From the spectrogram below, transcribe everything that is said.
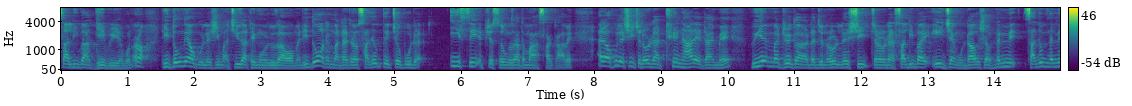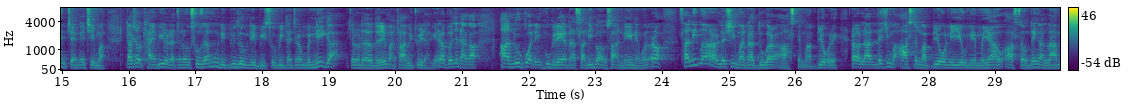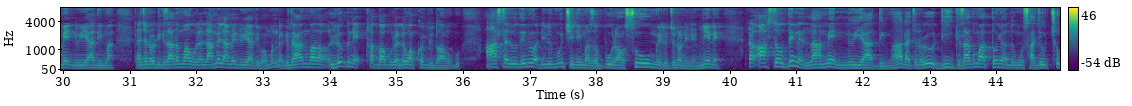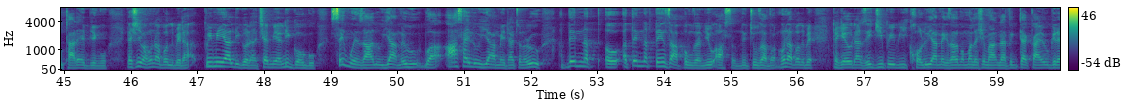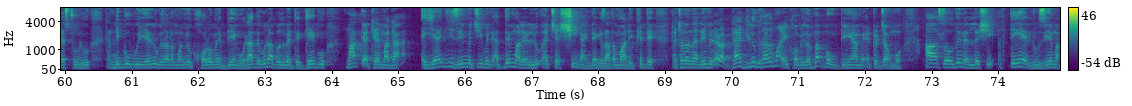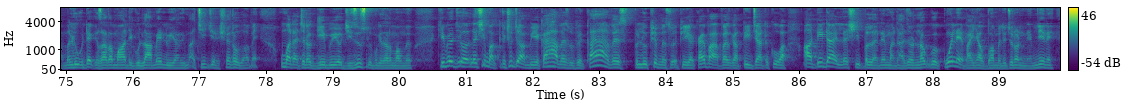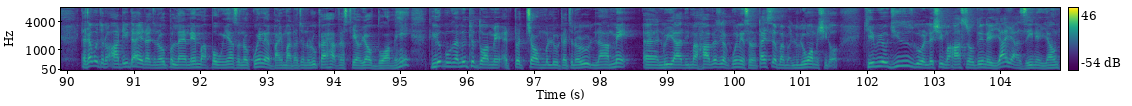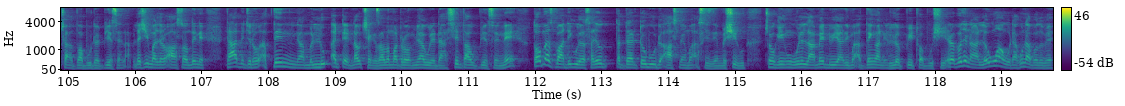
ဆာလီဘာဂေဘရီယယ်ပေါ့နော်အဲ့တော့ဒီ၃ယောက်ကိုလက်ရှိမှာအကြီးစားထိမှုကြိုးစားပါမယ်ဒီ၃ယောက်ထဲမှာဒါကျွန်တော်စာချုပ်တစ်ချုပ်ဖို့အတွက် EC အဖြစ်ဆုံးကစားသမားဆာကာပဲအဲ့တော့အခုလက်ရှိကျွန်တော်တို့ဒါထင်ထားတဲ့အတိုင်းပဲ Real Madrid ကဒါကျွန်တော်တို့လက်ရှိကျွန်တော်တို့ဒါ Saliba agent ကိုတောက်လျှောက်နှစ်နှစ်စာချုပ်နှစ်နှစ်ကျန်တဲ့အချိန်မှာတောက်လျှောက်ထိုင်ပြီးတော့ဒါကျွန်တော်တို့စူးစမ်းမှုတွေပြုလုပ်နေပြီဆိုပြီးဒါကျွန်တော်မနေ့ကကျွန်တော်ဒါသတင်းမှာထားပြီးတွေ့တာခဲ့အဲ့တော့ပြောချင်တာကအာနိုးကွက်တွေအခုကတည်းကဒါ Saliba ကိုစနင်းနေပေါ့နော်အဲ့တော့ Saliba ကတော့လက်ရှိမှာဒါသူကတော့ Arsenal မှာပြောတယ်အဲ့တော့လက်ရှိမှာ Arsenal မှာပြောနေရုံနဲ့မရဘူး Arsenal အသင်းကလာမယ့်နွေရာသီမှာဒါကျွန်တော်တို့ဒီကစားသမားကိုလည်းလာမယ့်လာမယ့်နွေရာသီပေါ့မဟုတ်ကစားသမားတော့အလုတ်နဲ့ထွက်သွားဖို့တော့လုံးဝခွင့်ပြုသွားမှာမဟုတ်ဘူး Arsenal လူအသင်းမျိုးကဒီလိုမျိုးခြေနေမှာဆိုပိုတော့ဆိုးမယ်လို့ကျွန်တော်အနေနဲ့မြင်တယ်အဲ့တော့ Arsenal အသင်းနဲ့လာမယ့်နွေရာသီမှာဒါကျွန်တော်တို့ဒီကစားသမား၃ယောက်လုံးကိုစာချုပ်ချုပ်ထားတဲ့အပြင်ကိုလက်ရှိမှာခုနကပြောလို့ပဲဒါ Premier League ကဒါ Champion League ကိုကိုစိတ်ဝင်စားလို့ရမယ်ဟိုအားဆိုင်လို့ရမယ်ဒါကျွန်တော်တို့အသင်းနှစ်ဟိုအသင်းနှစ်သင်းစာပုံစံမျိုး Arsenal တင်စူးစမ်းသွားခုနကပြောလို့ပဲတကယ်လို့ဒါ ZG ပေးပြီးခေါ်လို့ရမယ်ကစားသမားမလက်ရှိမှာ La Victor Caio Gres တို့လူဒါ Nico Williams လို့ကစားသမားမျိုးခေါ်တော့မယ်ပြင်ကိုဒါပဲခုနကပြောလို့ပဲတကယ်ကို market ထဲမှာဒါ အရန်ကြီးဈေးမကြည့်ဘဲနဲ့အသင်းမှလည်းလိုအပ်ချက်ရှိနိုင်တဲ့ကစားသမားတွေဖြစ်တဲ့ဒါကျွန်တော်ဒေးဗစ်အဲ့တော့ဒါဒီလိုကစားသမားတွေခေါ်ပြီးဆိုမှတ်ပုံတင်ရမယ်အတွက်ကြောင့်မို့အာဆယ်အသင်းနဲ့လက်ရှိအသင်းရဲ့လူစင်းမှာမလူအပ်တဲ့ကစားသမားတွေကိုလာမဲ့လူရည်မှာအကြီးကျယ်ရှင်းထုတ်သွားမယ်ဥပမာဒါကျွန်တော် Gabriel Jesus လိုမျိုးကစားသမားမျိုး Gabriel လက်ရှိမှာတချို့ကြာပြီး Kai Havertz လို့ဖြစ် Kai Havertz ဘယ်လိုဖြစ်မလဲဆိုအဖြေက Kai Havertz ကတီးကြတခုကအာတီတာရဲ့လက်ရှိ plan ထဲမှာဒါကျွန်တော်နောက်ကွင်းလယ်ပိုင်းရောက်သွားမယ်လို့ကျွန်တော်နည်းမြင်တယ်ဒါကြောင့်မို့ကျွန်တော်အာတီတာရဲ့ဒါကျွန်တော် plan ထဲမှာပုံရဆိုတော့ကွင်းလယ်ပိုင်းမှာဒါကျွန်တော်တို့ Kai Havertz တယောက်ရောက်သွားမယ်ဒီလိုပုံစံမျိုးဖြစ်သွားမယ်အတွက်ကြောင့်မလို့ဒါကျွန်တော်တို့လာမဲ့ အဲနွေရာသီမှာ harvest ကကွင်းနေဆိုတော့တိုက်ဆက်ပိုင်းမှာလူလုံးဝမရှိတော့ Gabriel Jesus ကိုလက်ရှိမှာ Arsenal အသင်းနဲ့ရရဈေးနဲ့ရောင်းချသွားဖို့အတွက်ပြင်ဆင်လာပြီလက်ရှိမှာကျွန်တော် Arsenal အသင်းနဲ့ဒါအပြင်ကျွန်တော်အသင်းကမလူအပ်တဲ့နောက်ချက်ကစားသမားတော်တော်များကိုလည်းဒါရှစ်တောက်ပြင်ဆင်နေ Thomas Partey ကိုလည်းစာချုပ်တက်တန်တိုးဖို့အတွက် Arsenal မှာအစီအစဉ်မရှိဘူး Jogging ကိုလည်းလာမဲ့နွေရာသီမှာအသင်းကနေလွတ်ပြီးထွက်ဖို့ရှိအဲ့တော့ပြောချင်တာလုံးဝကိုဒါခုနပြောသလိုပဲ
